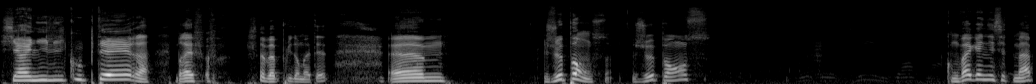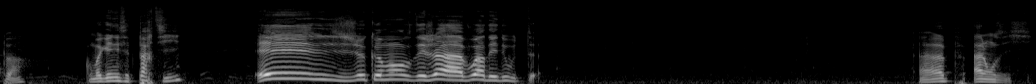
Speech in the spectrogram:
c'est un hélicoptère. Bref, ça va plus dans ma tête. Euh, je pense, je pense qu'on va gagner cette map, qu'on va gagner cette partie. Et je commence déjà à avoir des doutes. Hop, allons-y.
